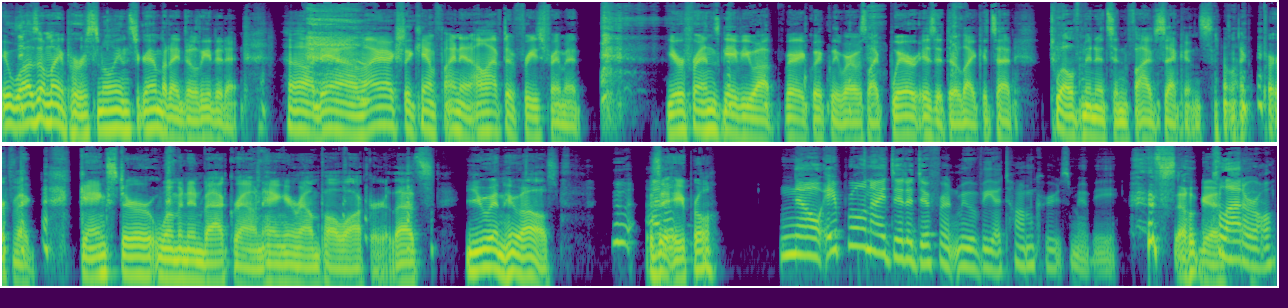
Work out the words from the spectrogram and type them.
it was on my personal Instagram, but I deleted it. Oh damn! I actually can't find it. I'll have to freeze frame it. Your friends gave you up very quickly. Where I was like, "Where is it?" They're like, "It's at 12 minutes and five seconds." I'm like, "Perfect." Gangster woman in background hanging around Paul Walker. That's you and who else? Was it April? No, April and I did a different movie, a Tom Cruise movie, It's so good. Collateral,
